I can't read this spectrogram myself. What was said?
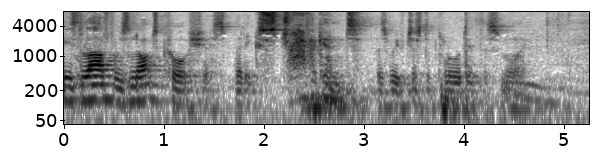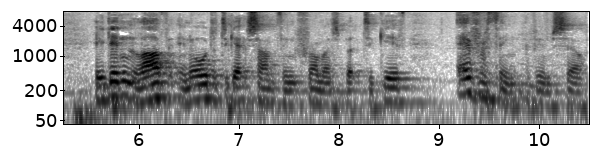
His love was not cautious, but extravagant, as we've just applauded this morning. He didn't love in order to get something from us, but to give everything of himself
